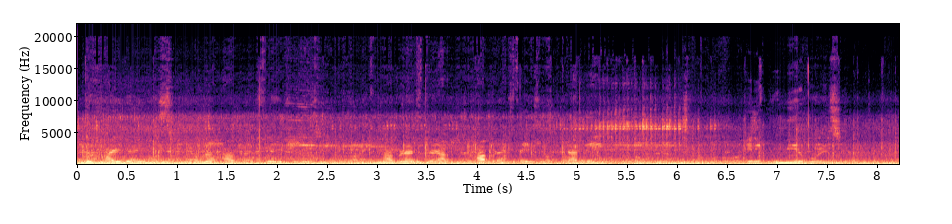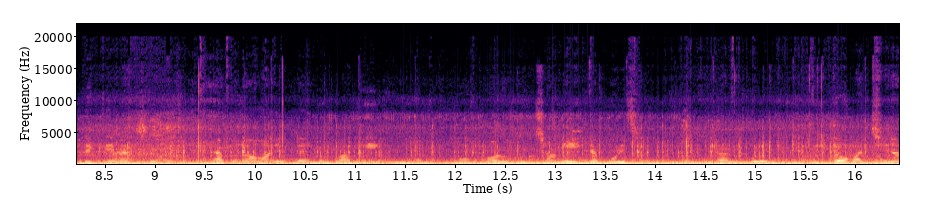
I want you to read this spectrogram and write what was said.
তো হাই গাইস আমরা হাবড়াতে এসেছি হাবড়াতে হাবড়াতে এসেছি তাতেই তিনি ঘুমিয়ে পড়েছিলেন দেখতেই পাচ্ছি এখনও অনেকটাই লোক বাকি খুব গরম হচ্ছে আমি এইটা পড়েছি তার উপরে তুলতেও পারছি না।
